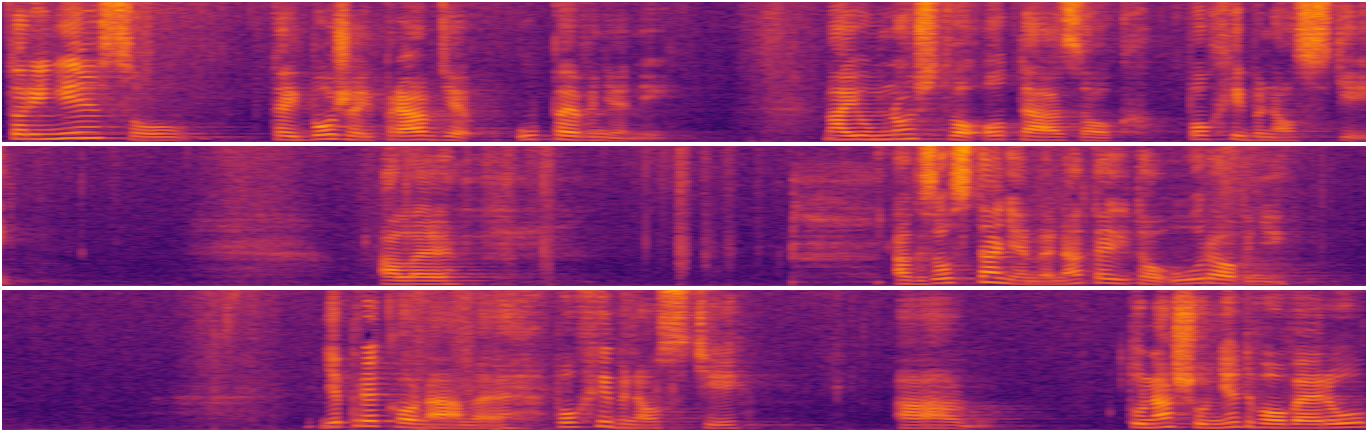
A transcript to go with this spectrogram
ktorí nie sú tej Božej pravde upevnení. Majú množstvo otázok, pochybností. Ale ak zostaneme na tejto úrovni, neprekonáme pochybnosti a tú našu nedôveru,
